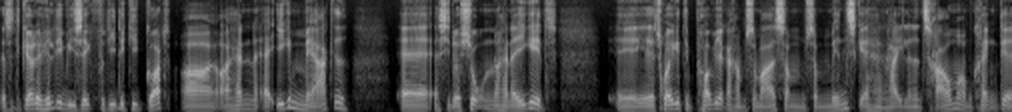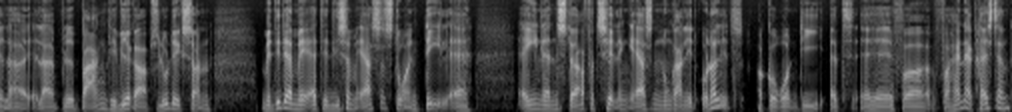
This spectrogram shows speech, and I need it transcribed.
altså, det gør det heldigvis ikke, fordi det gik godt, og, og han er ikke mærket af, af situationen, og han er ikke et... Øh, jeg tror ikke, det påvirker ham så meget som, som menneske. Han har et eller andet traume omkring det, eller, eller er blevet bange. Det virker absolut ikke sådan. Men det der med, at det ligesom er så stor en del af, af en eller anden større fortælling, er sådan nogle gange lidt underligt at gå rundt i. At, øh, for, for han er Christian,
